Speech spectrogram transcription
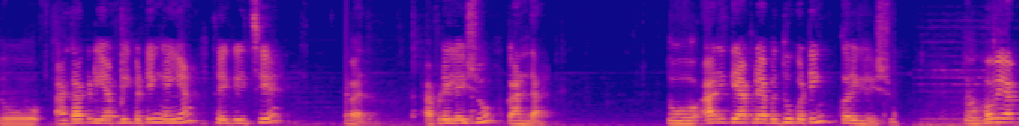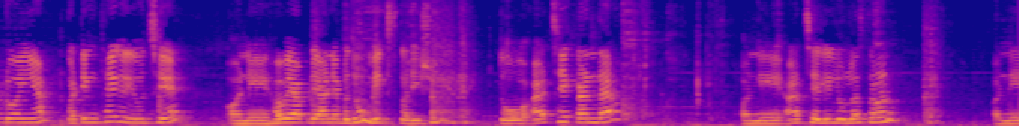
તો આ કાકડી આપણી કટિંગ અહીંયા થઈ ગઈ છે. બાદ આપણે લઈશું કાંદા. તો આ રીતે આપણે આ બધું કટિંગ કરી લઈશું. તો હવે આપણું અહીંયા કટિંગ થઈ ગયું છે અને હવે આપણે આને બધું મિક્સ કરીશું. તો આ છે કાંદા અને આ છે લીલું લસણ અને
